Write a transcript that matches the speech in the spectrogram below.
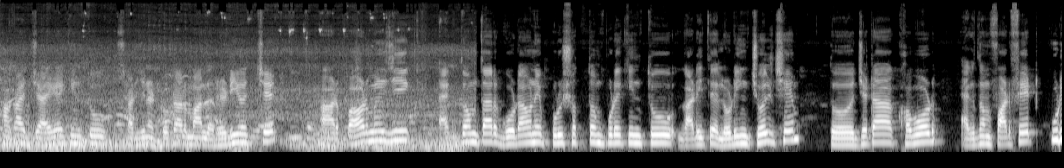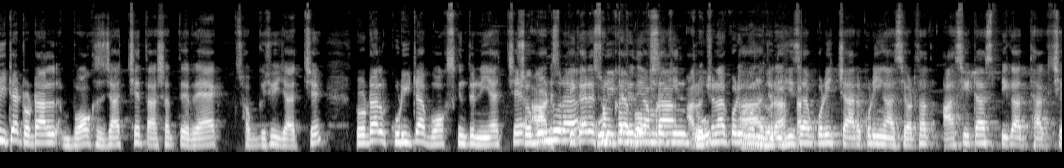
ফাঁকা জায়গায় কিন্তু সার্জেনের টোটাল মাল রেডি হচ্ছে। আর পাওয়ার মিউজিক একদম তার গোডাউনে পুরুষোত্তমপুরে কিন্তু গাড়িতে লোডিং চলছে। তো যেটা খবর একদম পারফেক্ট কুড়িটা টোটাল বক্স যাচ্ছে তার সাথে র্যাক সব কিছুই যাচ্ছে। টোটাল কুড়িটা বক্স কিন্তু নিয়ে যাচ্ছে। বন্ধুরা, স্পিকারের সংখ্যা যদি আমরা কিন্তু, আলোচনা করি বন্ধুরা। হিসাব করি চার কুড়ি আসি অর্থাৎ আশিটা স্পিকার থাকছে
